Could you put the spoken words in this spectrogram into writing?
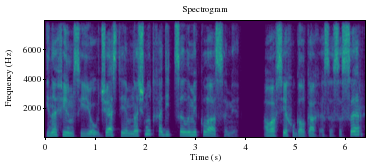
и на фильм с ее участием начнут ходить целыми классами, а во всех уголках СССР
